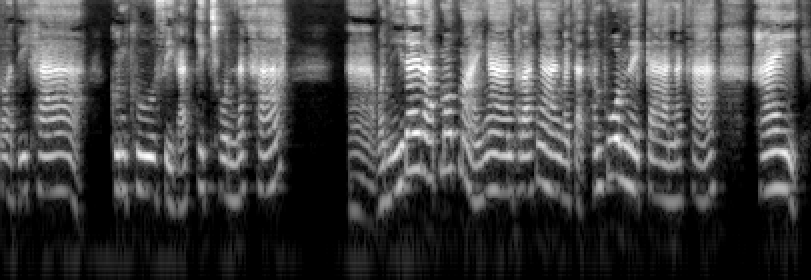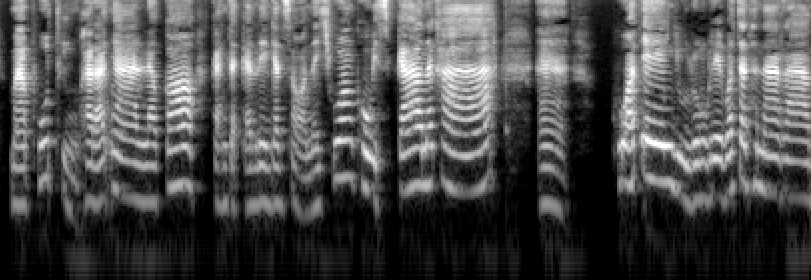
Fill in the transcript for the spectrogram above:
สวัสดีค่ะ คุณครูศรีรัตน์กิจชนนะคะอ่าวันนี้ได้รับมอบหมายงานพนักงานมาจากท่านผู้อำนวยการนะคะ ให้มาพูดถึงภาระงานแล้วก็การจัดการเรียนการสอนในช่วงโควิด -19 นะคะอ่าครูออสเองอยู่โรงเรียนวัจันทนาราม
